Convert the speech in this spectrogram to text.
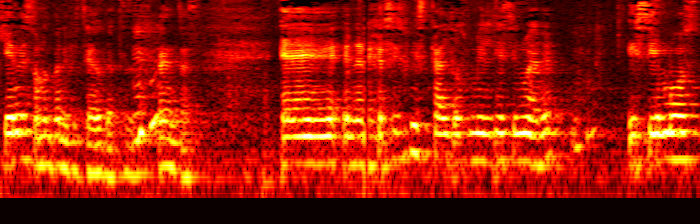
quiénes son los beneficiarios de estas despensas. Eh, en el ejercicio fiscal 2019 hicimos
